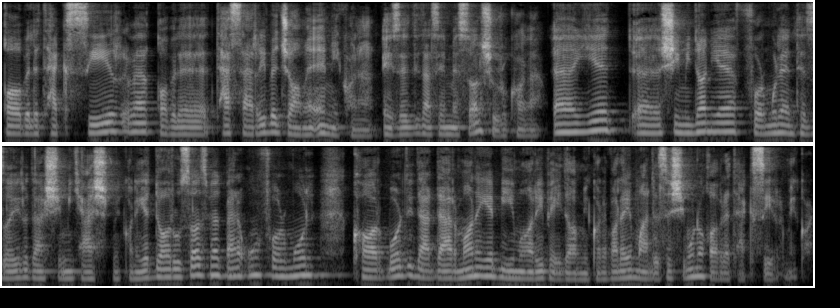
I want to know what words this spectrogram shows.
قابل تکثیر و قابل تسری به جامعه می‌کنن. ایزدی از این مثال شروع کنم. یه شیمیدان یه فرمول انتظایی رو در شیمی کشف می‌کنه. یه داروساز میاد برای اون فرمول کاربردی در درمان یه بیماری پیدا می‌کنه. والا یه مهندس شیمون رو قابل تکثیر می‌کنه.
